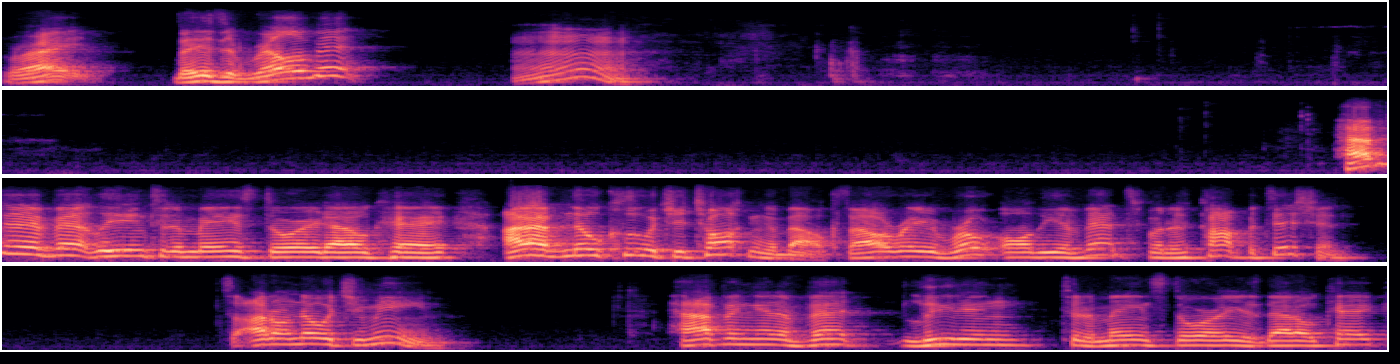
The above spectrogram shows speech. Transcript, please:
right? But is it relevant? Mm. Having an event leading to the main story that okay, I have no clue what you're talking about because I already wrote all the events for the competition. So I don't know what you mean. having an event leading to the main story is that okay?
